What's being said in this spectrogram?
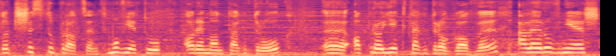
do 300%. Mówię tu o remontach dróg, o projektach drogowych, ale również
